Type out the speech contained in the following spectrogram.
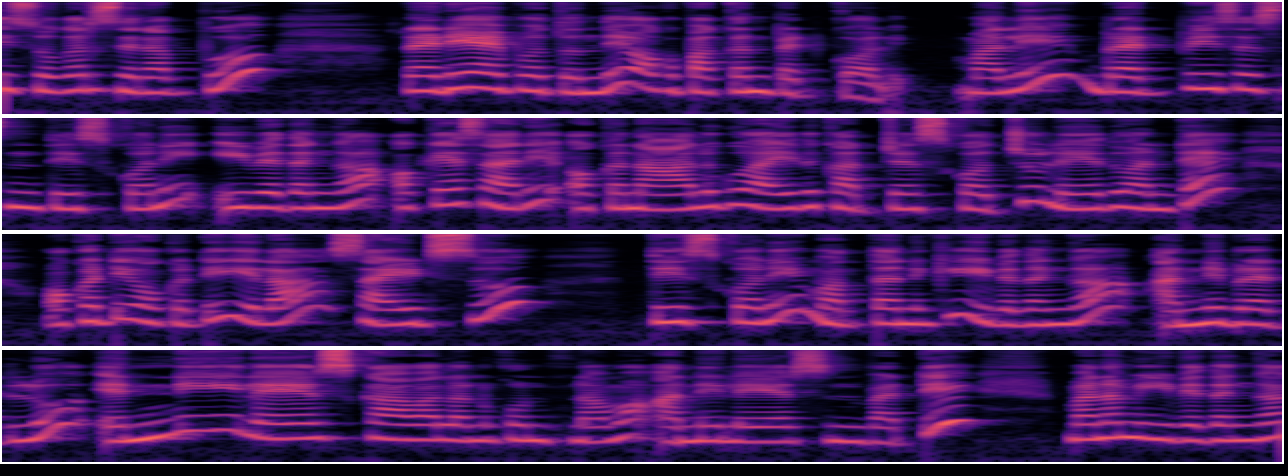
ఈ షుగర్ సిరప్ రెడీ అయిపోతుంది ఒక పక్కన పెట్టుకోవాలి. మళ్ళీ బ్రెడ్ పీసెస్ని తీసుకొని ఈ విధంగా ఒకేసారి ఒక నాలుగు ఐదు కట్ చేసుకోవచ్చు. లేదు అంటే ఒకటి ఒకటి ఇలా సైడ్స్ తీసుకొని మొత్తానికి ఈ విధంగా అన్ని బ్రెడ్లు ఎన్ని లేయర్స్ కావాలనుకుంటున్నామో అన్ని లేయర్స్ని బట్టి మనం ఈ విధంగా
